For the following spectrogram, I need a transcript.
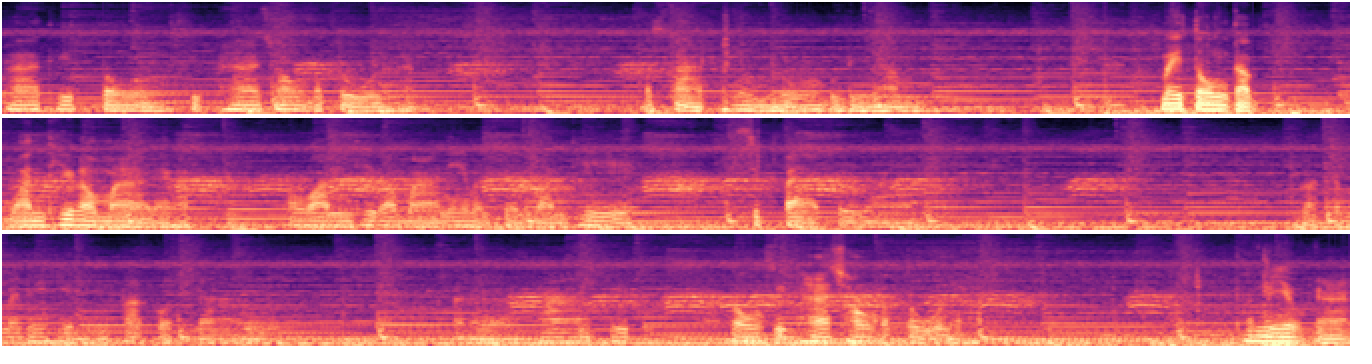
พระอาทิตย์ตรง 15 ช่องประตูนะครับ ปราสาทพนมรุ้งบุรีรัมย์ไม่ตรงกับวันที่เรามานะครับ เพราะวันที่เรามานี่มันเป็นวันที่ 18ตุลา ก็จะไม่ได้เห็นปรากฏการณ์เอ่อพระอาทิตย์ตรง 15 ช่องประตูนะครับ ถ้ามีโอกาส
